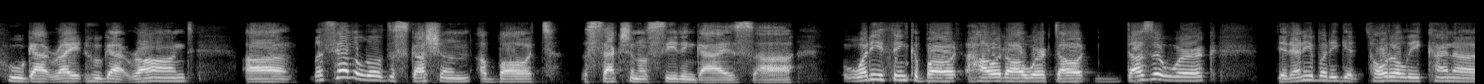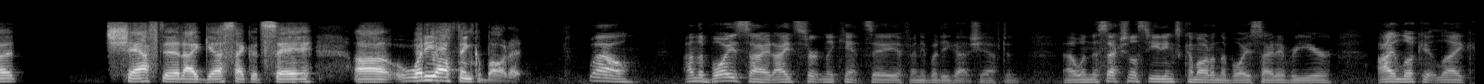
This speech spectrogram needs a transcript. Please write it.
who got right, who got wronged. Uh, let's have a little discussion about the sectional seeding, guys. Uh, what do you think about how it all worked out? Does it work? Did anybody get totally kind of shafted? I guess I could say. Uh, what do y'all think about it? Well, on the boys' side, I certainly can't say if anybody got shafted. Uh, when the sectional seedings come out on the boys' side every year, I look at like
